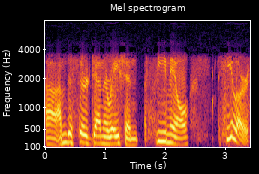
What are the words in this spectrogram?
uh, I'm the third generation female healers.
